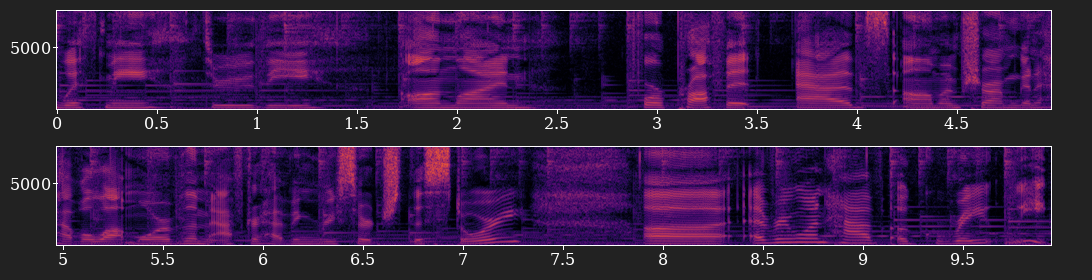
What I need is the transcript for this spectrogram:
with me through the online for profit ads. Um, I'm sure I'm going to have a lot more of them after having researched this story. Uh, everyone, have a great week.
